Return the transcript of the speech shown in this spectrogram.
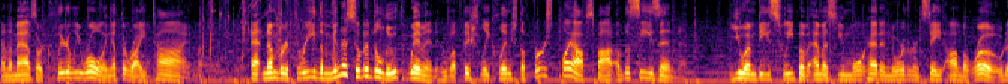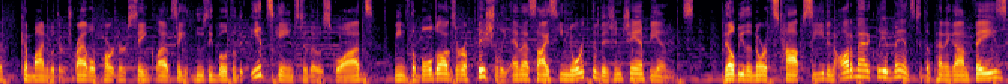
and the Mavs are clearly rolling at the right time. At number 3, the Minnesota Duluth women, who've officially clinched the first playoff spot of the season. UMD's sweep of MSU Moorhead and Northern State on the road, combined with their travel partner St. Cloud State losing both of its games to those squads, means the Bulldogs are officially NSIC North Division champions. They'll be the North's top seed and automatically advance to the Pentagon phase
